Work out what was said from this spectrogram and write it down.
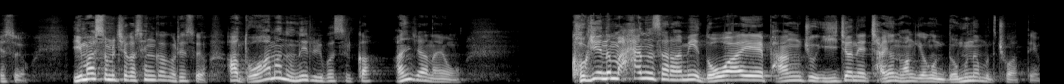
했어요. 이 말씀을 제가 생각을 했어요. 아, 노아만 은혜를 입었을까? 아니잖아요. 거기에는 많은 사람이 노아의 방주 이전의 자연 환경은 너무너무 좋았대요.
